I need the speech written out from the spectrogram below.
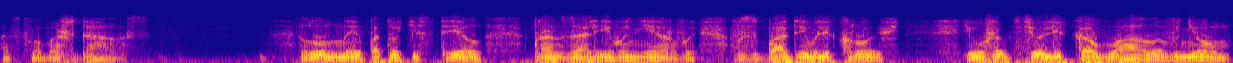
освобождалась. Лунные потоки стрел пронзали его нервы, взбадривали кровь, и уже все ликовало в нем,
